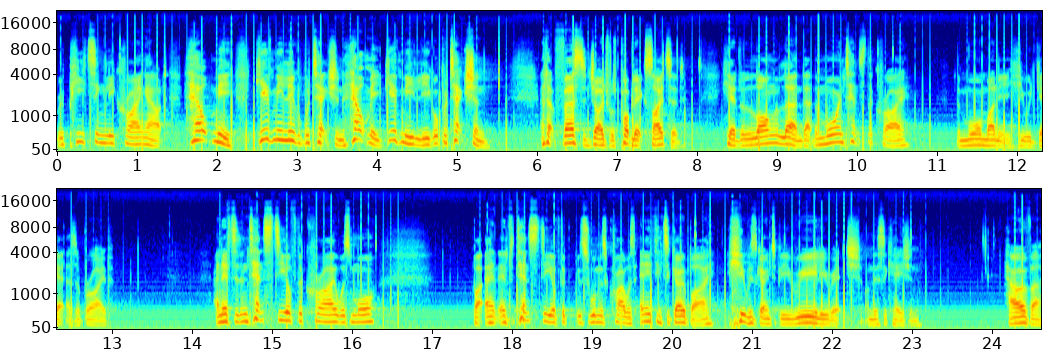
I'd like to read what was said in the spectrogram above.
repeatedly crying out, Help me, give me legal protection, help me, give me legal protection. And at first, the judge was probably excited. He had long learned that the more intense the cry, the more money he would get as a bribe. And if the intensity of the cry was more, but if the intensity of the, this woman's cry was anything to go by, he was going to be really rich on this occasion. However,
